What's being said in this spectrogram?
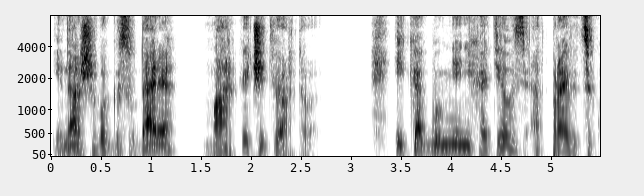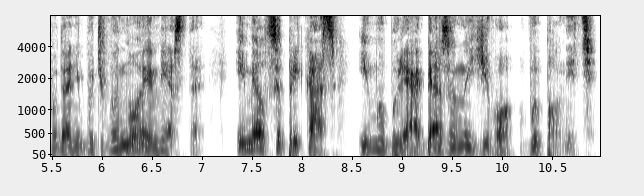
и нашего государя Марка IV. И как бы мне не хотелось отправиться куда-нибудь в иное место, имелся приказ, и мы были обязаны его выполнить.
